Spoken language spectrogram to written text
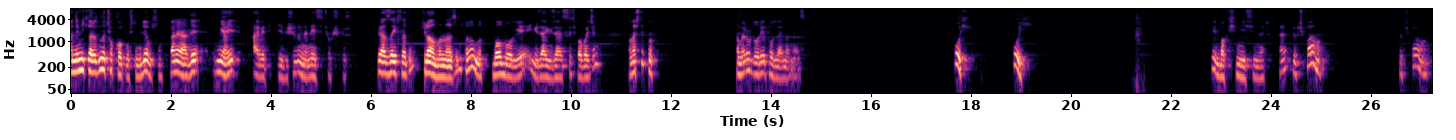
Annen ilk aradığında çok korkmuştum biliyor musun? Ben herhalde Mia'yı kaybettik diye düşündüm de neyse çok şükür. Biraz zayıfladın. Kilo alman lazım tamam mı? Bol bol ye. Güzel güzel sıç babacığım. Anlaştık mı? Kamera orada oraya poz vermen lazım. Uy. Uy. Benim bakışım yesinler. He? Öpücük var mı? Öpücük var mı?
